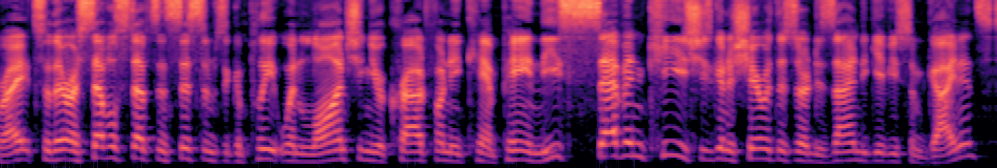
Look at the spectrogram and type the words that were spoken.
Right? So there are several steps and systems to complete when launching your crowdfunding campaign. These seven keys she's going to share with us are designed to give you some guidance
